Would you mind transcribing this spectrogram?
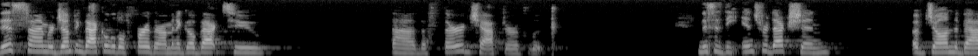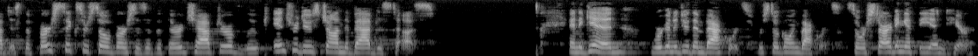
This time we're jumping back a little further. I'm going to go back to uh, the third chapter of Luke. This is the introduction of John the Baptist. The first six or so verses of the third chapter of Luke introduce John the Baptist to us. And again, we're going to do them backwards. We're still going backwards. So we're starting at the end here.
